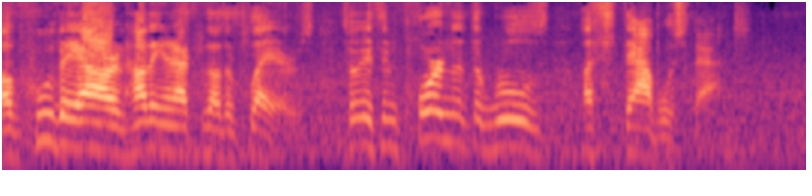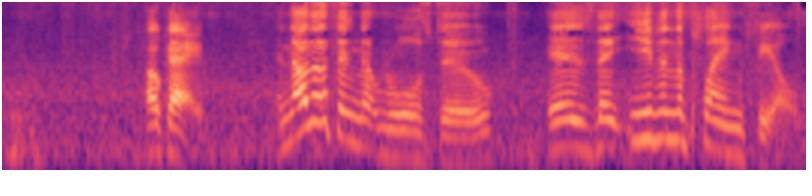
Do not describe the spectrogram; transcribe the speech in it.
of who they are and how they interact with other players. So it's important that the rules establish that. Okay, another thing that rules do is they even the playing field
